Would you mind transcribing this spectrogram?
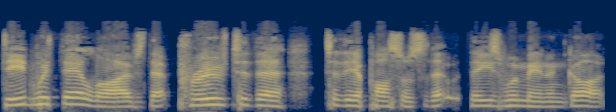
did with their lives that proved to the, to the apostles that these were men and God.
